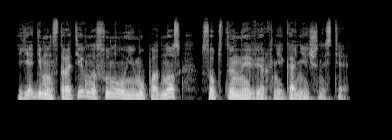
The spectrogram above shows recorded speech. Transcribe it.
я демонстративно сунул ему под нос собственные верхние конечности.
